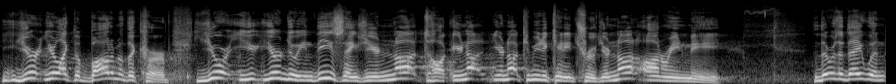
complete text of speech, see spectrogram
You're, you're like the bottom of the curve. You're, you're doing these things. You're not talking, you're not, you're not communicating truth. You're not honoring me. There was a day when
